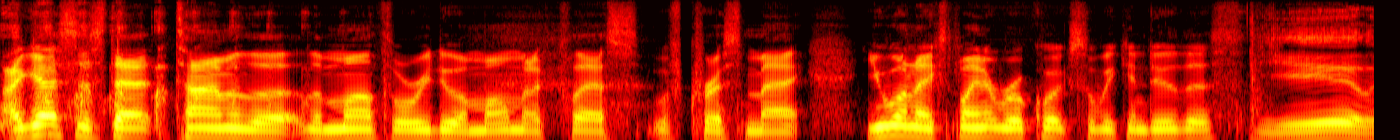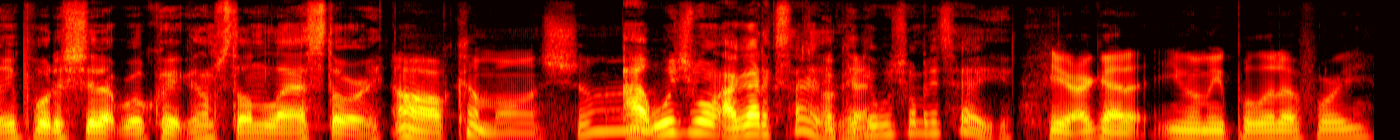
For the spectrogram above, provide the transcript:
I guess it's that time of the, the month where we do a moment of class with Kris Mack. You want to explain it real quick so we can do this? Yeah, let me pull this shit up real quick. I'm still on the last story. Oh, come on, Sean. I, what you want? I got excited. Okay. Nigga, what you want me to tell you? Here, I got it. You want me to pull it up for you?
